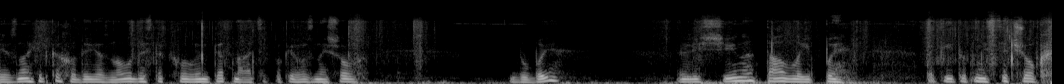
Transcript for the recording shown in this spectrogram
є знахідка, ходив я знову десь так хвилин 15, поки його знайшов дуби, ліщина та липи. Такий тут містячок.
